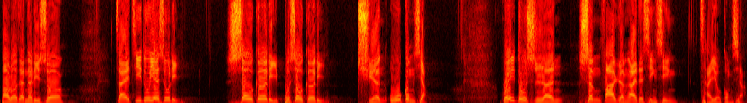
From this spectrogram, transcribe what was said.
保罗在那里说，在基督耶稣里，受割礼不受割礼，全无功效，唯独使人生发仁爱的信心才有功效。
